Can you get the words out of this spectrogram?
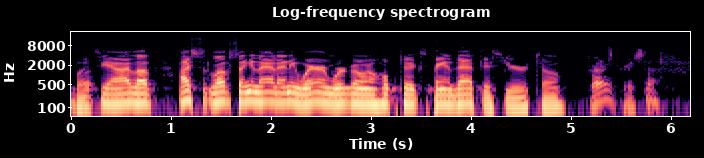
But Fun. yeah, I love I love singing that anywhere, and we're going to hope to expand that this year. So all right, great stuff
